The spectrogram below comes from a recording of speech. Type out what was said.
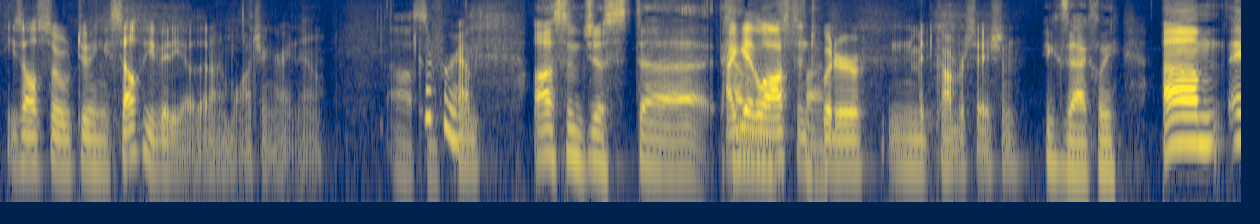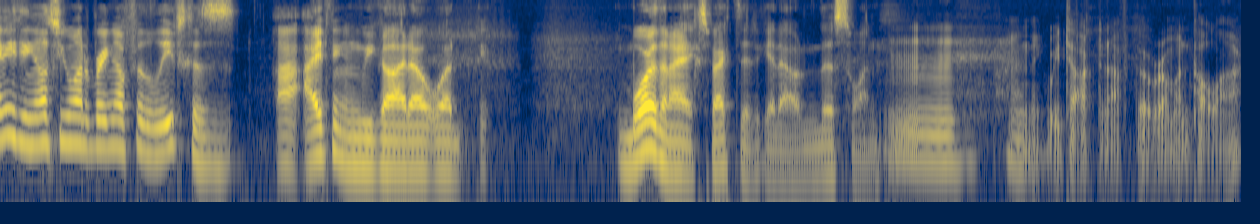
he's also doing a selfie video that I'm watching right now. Awesome. Good for him. Austin just. Uh, I having get lost in fun. Twitter in mid conversation. Exactly. Um, anything else you want to bring up for the Leafs? Because I, I think we got out what more than I expected to get out in this one. Mm, I think we talked enough about Roman Polak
